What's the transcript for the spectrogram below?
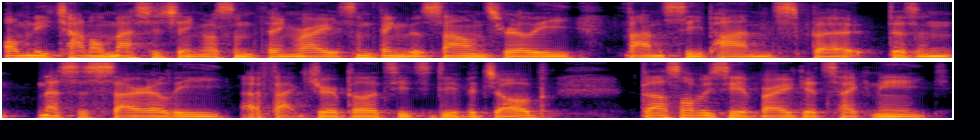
omni-channel messaging or something, right? Something that sounds really fancy pants, but doesn't necessarily affect your ability to do the job. But that's obviously a very good technique.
